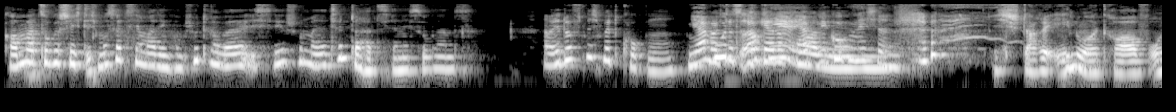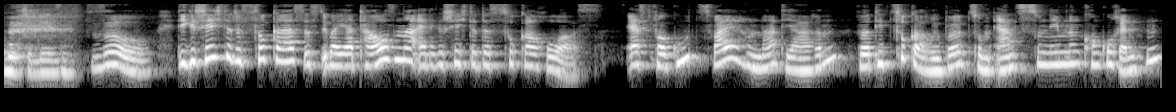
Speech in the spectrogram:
Kommen wir zur Geschichte. Ich muss jetzt hier mal den Computer, weil ich sehe schon, meine Tinte hat es ja nicht so ganz. Aber ihr dürft nicht mitgucken. Ja, gut, möchte es euch gerne okay, ja, wir gucken nicht hin. Ich starre eh nur drauf, ohne zu lesen. So, die Geschichte des Zuckers ist über Jahrtausende eine Geschichte des Zuckerrohrs. Erst vor gut 200 Jahren wird die Zuckerrübe zum ernstzunehmenden Konkurrenten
